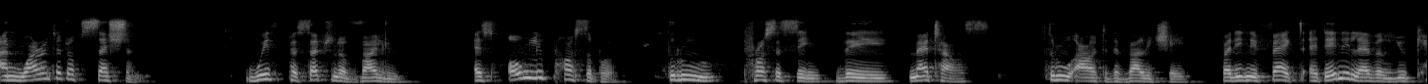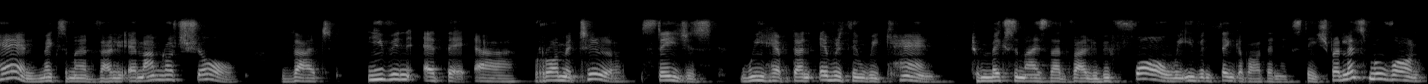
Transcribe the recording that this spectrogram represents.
unwarranted obsession with perception of value as only possible through processing the metals throughout the value chain. But in effect, at any level, you can maximize value. And I'm not sure that even at the uh, raw material stages, we have done everything we can to maximize that value before we even think about the next stage. But let's move on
